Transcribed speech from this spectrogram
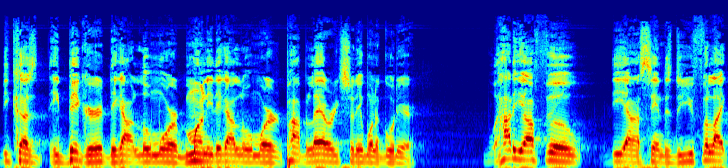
because they bigger. They got a little more money. They got a little more popularity, so they want to go there. How do y'all feel, Deion Sanders? Do you feel like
